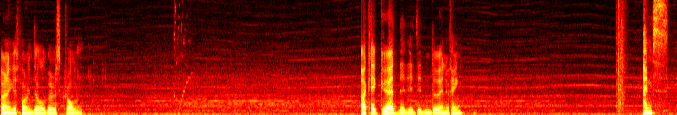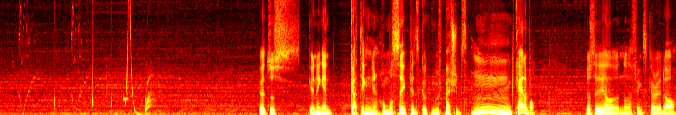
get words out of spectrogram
Burning is pouring, the old bear is crawling. Okay, good. That it didn't do anything. I'm Go to skinning and gutting Homo sapiens cooking with passions. Mmm, cannibal. Just a little, nothing scary at all.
